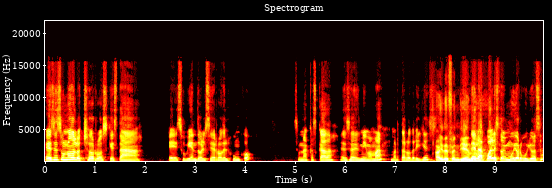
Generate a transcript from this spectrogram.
Ese es uno de los chorros que está eh, subiendo el cerro del Junco es una cascada. Esa es mi mamá, Marta Rodríguez. Ahí defendiendo. De la cual estoy muy orgullosa.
